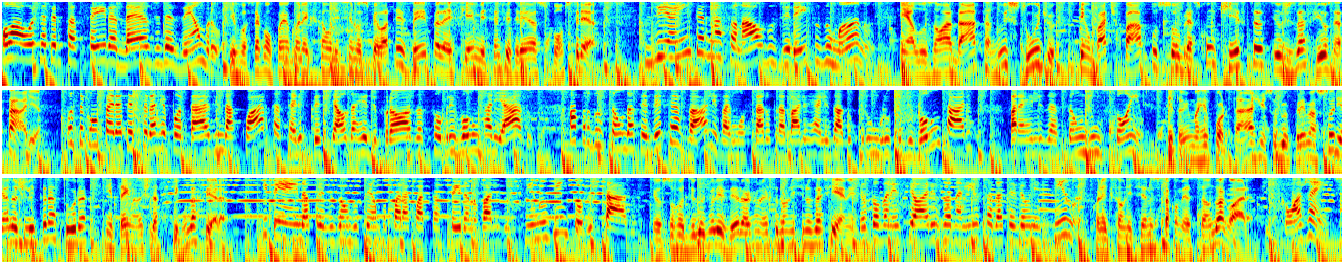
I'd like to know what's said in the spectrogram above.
Olá, hoje é terça-feira, 10 de dezembro. E você acompanha a Conexão Unicinos pela TV e pela FM 103.3. Dia Internacional dos Direitos Humanos. Em alusão à data, no estúdio tem um bate-papo sobre as conquistas e os desafios nessa área. Você confere a terceira reportagem da quarta série especial da Rede Prosa sobre voluntariado. A produção da TV Fevale vai mostrar o trabalho realizado por um grupo de voluntários para a realização de um sonho. Tem também uma reportagem sobre o Prêmio Açoriano de Literatura, entregue na noite dessa segunda-feira. E tem ainda a previsão do tempo para quarta-feira no Vale dos Sinos e em todo o estado. Eu sou Rodrigo de Oliveira, jornalista da Unicinos FM. Eu sou Vanessa Ores, jornalista da TV Unicinos. Conexão Unicinos está começando agora. Fique com a gente.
